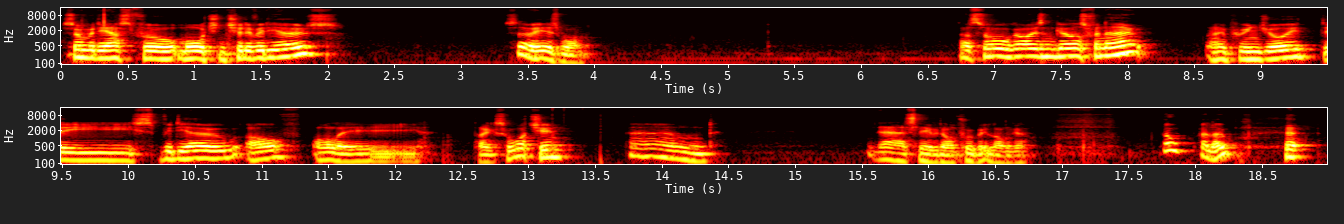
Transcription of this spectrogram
somebody asked for more chinchilla videos. So here's one. That's all guys and girls for now. I hope you enjoyed this video of Ollie. Thanks for watching and yeah, let's leave it on for a bit longer. Oh, hello.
